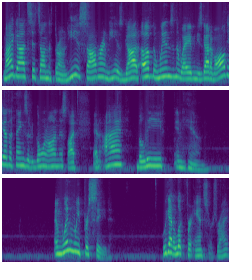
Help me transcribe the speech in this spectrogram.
my God sits on the throne. He is sovereign. He is God of the winds and the wave, and He's God of all the other things that are going on in this life. And I believe in Him. And when we proceed, we got to look for answers, right?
